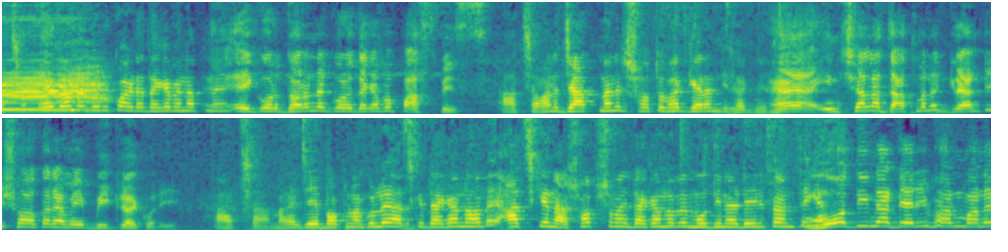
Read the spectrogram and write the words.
আচ্ছা এই ধরনের গরু কয়টা দেখাবেন আপনি? এই গরু ধরনের গরু দেখাবো পাঁচ পিস আচ্ছা মানে জাতমানের শতভাগ গ্যারান্টি থাকবে। হ্যাঁ ইনশাল্লাহ জাতমানের গ্যারান্টি সহকারে আমি বিক্রয় করি। আচ্ছা মানে যে বকনাগুলো আজকে দেখানো হবে আজকে না সব সময় দেখানো হবে মদিনা ডেইরি ফার্ম থেকে। মদিনা ডেইরি ফার্ম মানে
